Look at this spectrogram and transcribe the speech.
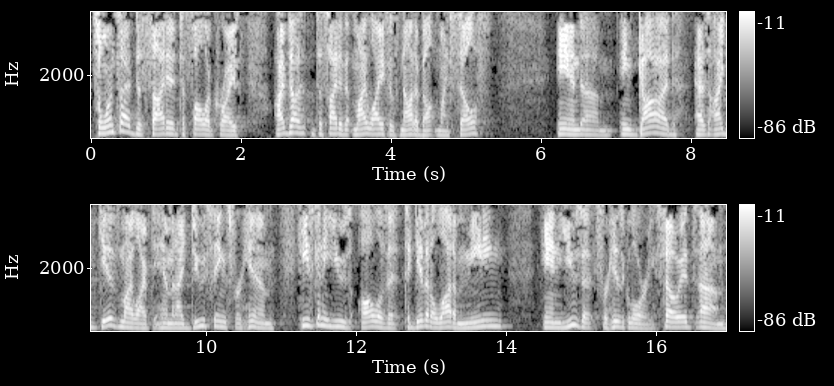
So once I've decided to follow Christ, I've decided that my life is not about myself. And, um, and God, as I give my life to Him and I do things for Him, He's going to use all of it to give it a lot of meaning and use it for His glory. So it's, um,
